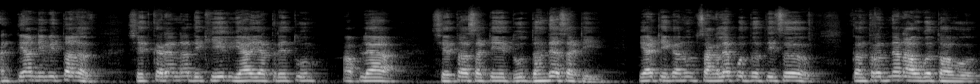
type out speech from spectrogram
आणि त्या निमित्तानंच शेतकऱ्यांना देखील या यात्रेतून आपल्या शेतासाठी दूधधंद्यासाठी या ठिकाणून चांगल्या पद्धतीचं तंत्रज्ञान अवगत व्हावं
